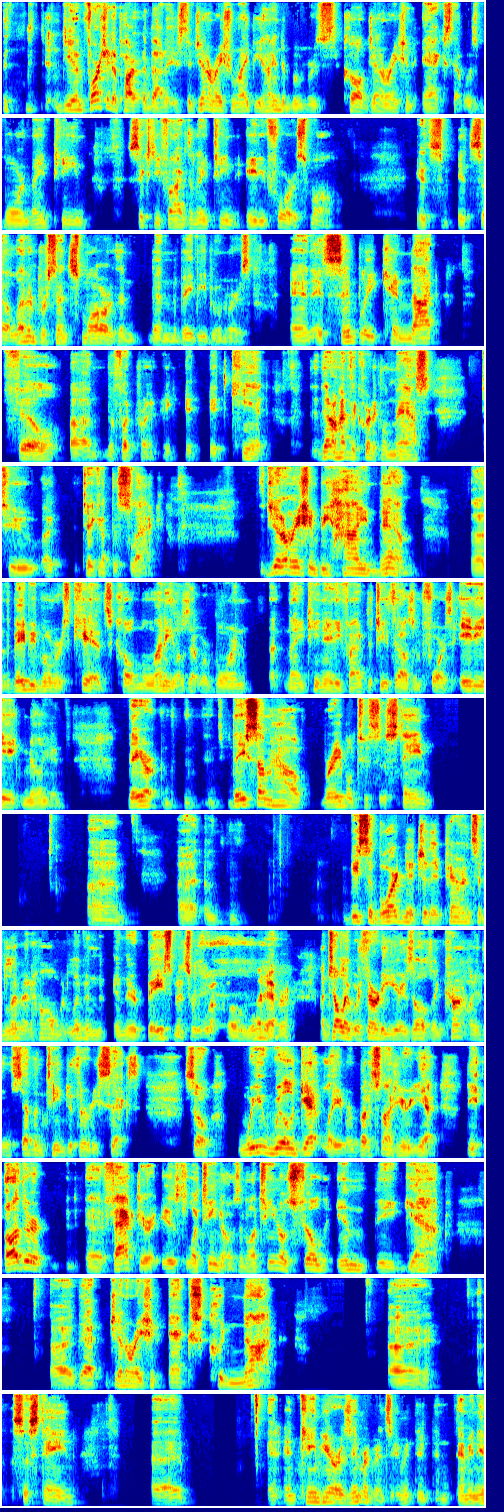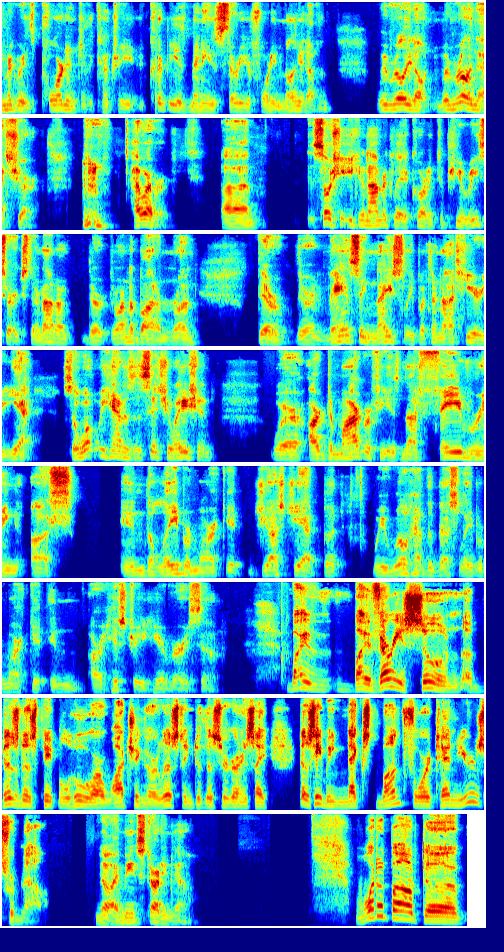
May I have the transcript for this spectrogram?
The, the, unfortunate part about it is the generation right behind the boomers called Generation X that was born 1965 to 1984 is small. It's it's 11% smaller than than the baby boomers, and it simply cannot fill uh, the footprint. It, it, it, can't. They don't have the critical mass to uh, take up the slack. The generation behind them, uh, the baby boomers' kids, called millennials, that were born 1985 to 2004, is 88 million they are they somehow were able to sustain um, uh, be subordinate to their parents and live at home and live in, in their basements or, or whatever until they were 30 years old. And currently they're 17 to 36 so we will get labor but it's not here yet. The other uh, factor is latinos and latinos filled in the gap uh, that generation x could not uh, sustain uh, and, and came here as immigrants. I mean, immigrants poured into the country. It could be as many as 30 or 40 million of them. We really don't, we're really not sure. However, uh, socioeconomically, according to Pew Research, they're not on, they're, they're on the bottom rung. They're, they're advancing nicely, but they're not here yet. So what we have is a situation where our demography is not favoring us in the labor market just yet, but we will have the best labor market in our history here very soon by by very soon, uh, business people who are watching or listening to this are going to say, "Does he mean next month or ten years from now?" No, I mean starting now. What about uh,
